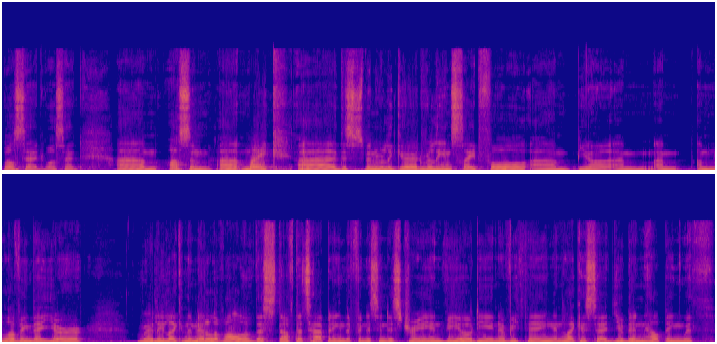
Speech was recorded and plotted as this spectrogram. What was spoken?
Well said. Well said. Um, awesome, uh, Mike. Uh, this has been really good, really insightful. Um, you know, I'm I'm I'm loving that you're really like in the middle of all of this stuff that's happening in the fitness industry and VOD and everything. And like I said, you've been helping with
